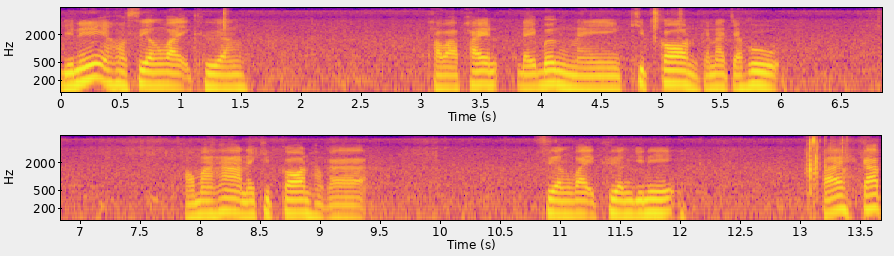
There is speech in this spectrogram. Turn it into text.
อยู่นี้เขาเสียงไว้เครื่อง ถ้าว่าไพ่ได้เบิ้งในคลิปก้อนก็น่าจะฮู้เขามาห้าในคลิปก้อนเขาก็เสียงไว้เครื่องอยู่นี้ไปครับ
